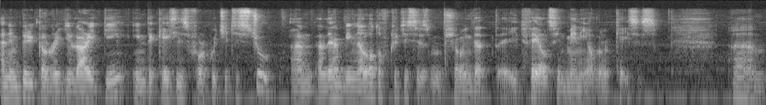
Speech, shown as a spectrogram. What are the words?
an empirical regularity in the cases for which it is true. And, and, there have been a lot of criticism showing that it fails in many other cases. Um,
